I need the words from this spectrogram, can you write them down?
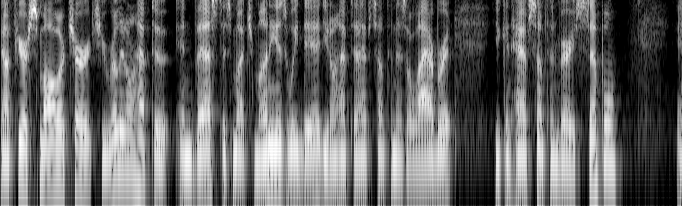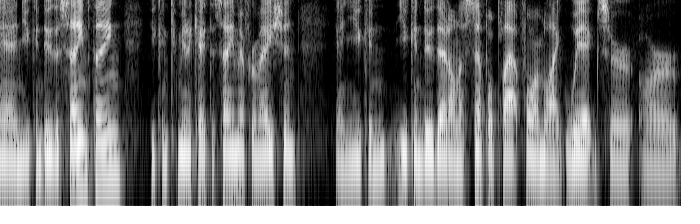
Now, if you're a smaller church, you really don't have to invest as much money as we did. You don't have to have something as elaborate. You can have something very simple, and you can do the same thing. You can communicate the same information and you can you can do that on a simple platform like Wix or or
